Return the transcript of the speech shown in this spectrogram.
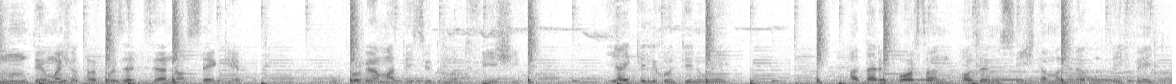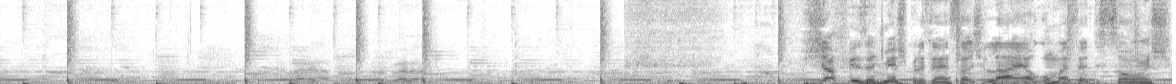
não tenho mais outra coisa a dizer a não ser que o programa tem sido muito fixe e aí que ele continue a dar força aos MCs da maneira como tem feito. Já fiz as minhas presenças lá em algumas edições.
